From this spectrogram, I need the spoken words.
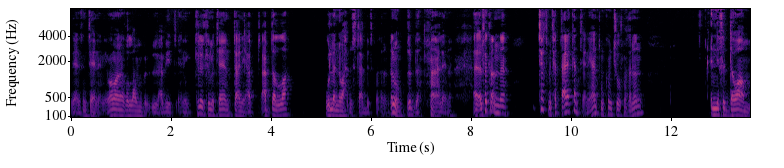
يعني ثنتين يعني. وما ظلام العبيد يعني كل الكلمتين تعني عبد. عبد الله ولا إنه واحد مستعبدك مثلا. المهم زبدة. ما علينا. الفكرة إنه تعتمد حتى عليك أنت. يعني أنت ممكن تشوف مثلا إني في الدوام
